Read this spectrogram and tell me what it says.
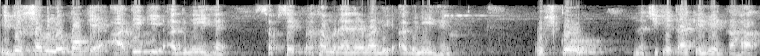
ये जो सब लोगों के आदि की अग्नि है, सबसे प्रथम रहने वाली अग्नि है, उसको नचिकेता के लिए कहा।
